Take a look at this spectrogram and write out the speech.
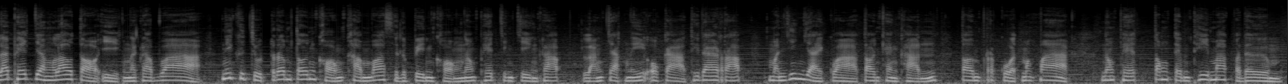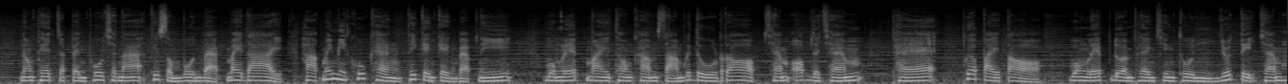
และเพชรยังเล่าต่ออีกนะครับว่า นี่คือจุดเริ่มต้นของคำว่าศิลปินของน้องเพชรจริง ๆ ครับ หลังจากนี้โอกาสที่ได้รับ มันยิ่งใหญ่กว่าตอนแข่งขัน ตอนประกวดมากๆ น้องเพชรต้องเต็มที่มากกว่าเดิม น้องเพชรจะเป็นผู้ชนะที่สมบูรณ์แบบไม่ได้ หากไม่มีคู่แข่งที่เก่งๆแบบนี้ วงเล็บไมค์ทองคำสามฤดูรอบแชมป์ออฟเดอะแชมป์แพ้เพื่อไปต่อ วงเล็บดวลเพลงชิงทุน ยุติแชมป์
